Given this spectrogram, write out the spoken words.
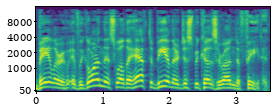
Baylor, if we go on this, well, they have to be in there just because they're undefeated,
